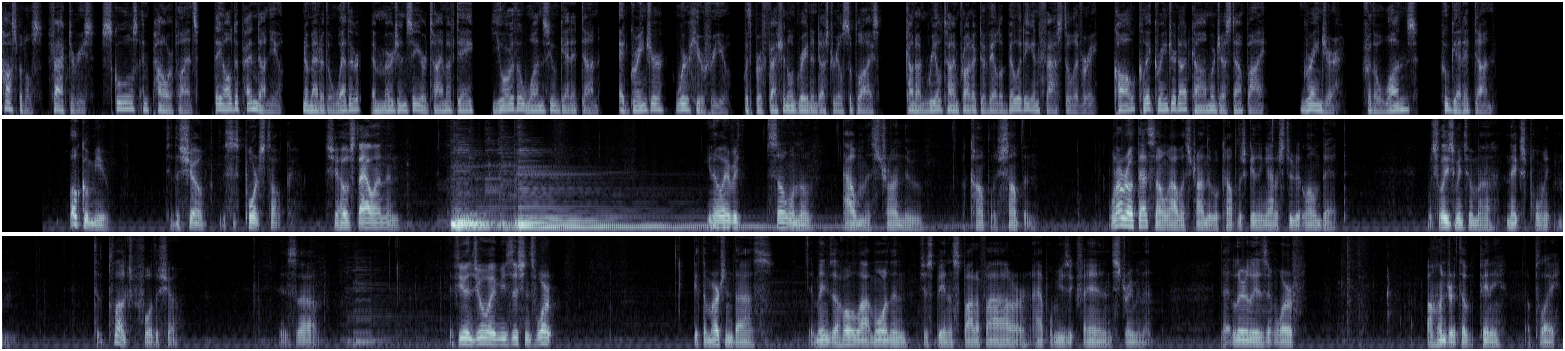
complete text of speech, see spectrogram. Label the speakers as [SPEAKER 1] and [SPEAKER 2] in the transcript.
[SPEAKER 1] Hospitals, factories, schools, and power plants, they all depend on you. No matter the weather, emergency, or time of day, you're the ones who get it done. At Grainger, we're here for you with professional grade industrial supplies. Count on real time product availability and fast delivery. Call clickgrainger.com or just stop by. Grainger for the ones who get it done.
[SPEAKER 2] Welcome you to the show. This is Porch Talk. It's your host Alan and you know every song on the album is trying to accomplish something. When I wrote that song, I was trying to accomplish getting out of student loan debt. Which leads me to my next point, and to the plugs before the show. Is uh, if you enjoy musicians' work, get the merchandise. It means a whole lot more than just being a Spotify or Apple Music fan and streaming it. That literally isn't worth a hundredth of a penny a play.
